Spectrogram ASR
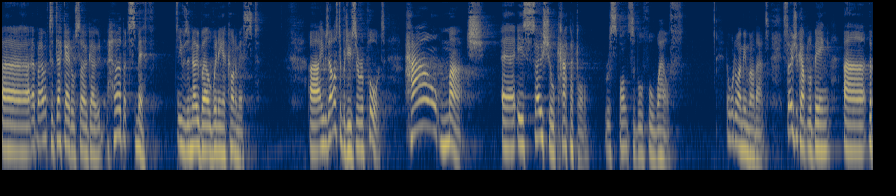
Uh, about a decade or so ago, Herbert Smith, he was a Nobel winning economist uh, he was asked to produce a report. How much uh, is social capital responsible for wealth? Now, what do I mean by that? Social capital being uh, the,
